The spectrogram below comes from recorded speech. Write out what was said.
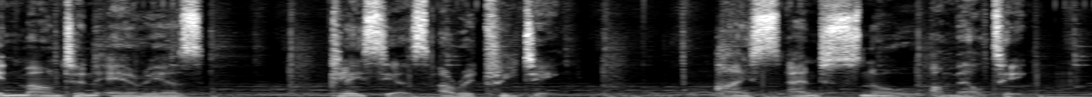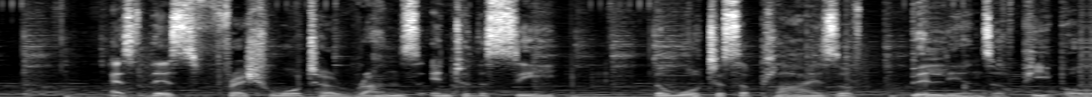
In mountain areas, glaciers are retreating, ice and snow are melting. As this fresh water runs into the sea, the water supplies of billions of people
